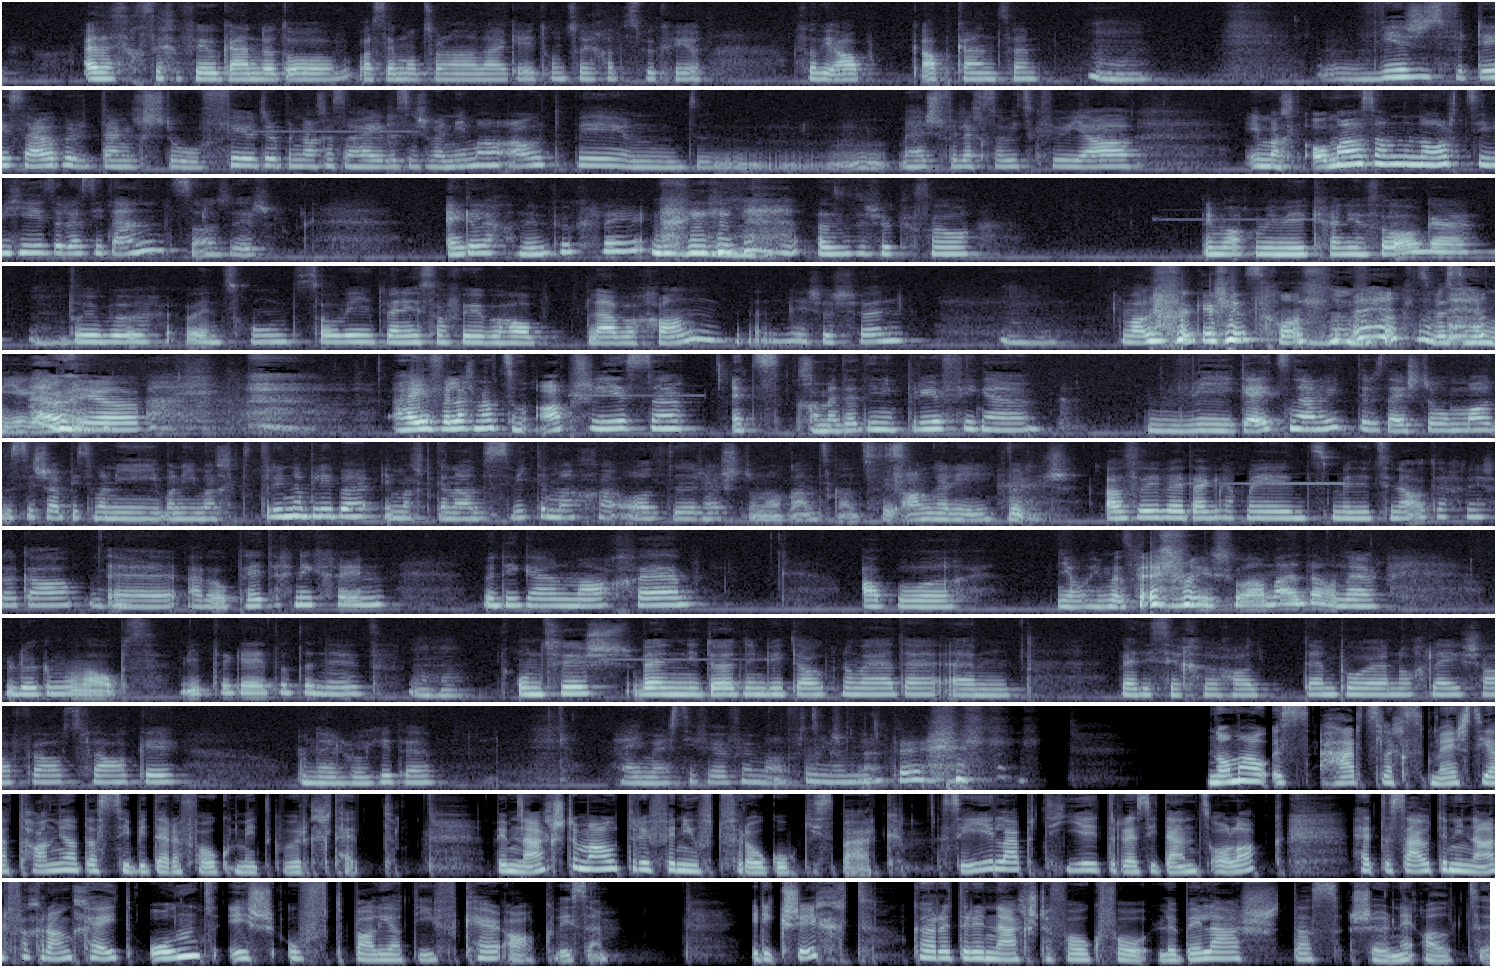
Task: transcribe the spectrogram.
es hat sich sicher viel geändert, auch was emotional angeht und so. Ich kann das wirklich so wie ab, abgrenzen. Mhm. Wie ist es für dich selber? Denkst du viel darüber nach, so, hey, was ist, wenn ich mal alt bin? Und äh, hast du vielleicht so das Gefühl, ja, ich möchte auch mal so an einem Ort sein wie hier in der Residenz? Oder? Eigentlich nicht wirklich. Mhm. also es ist wirklich so, ich mache mir wirklich keine Sorgen. mhm. darüber, wenn es kommt, so weit. Wenn ich so viel überhaupt leben kann, dann ist es schön. Mhm. Mal schauen, wie es kommt. das wissen wir nie, gell? Ja. Hey, vielleicht noch zum Abschließen. Jetzt kommen dann deine Prüfungen. Wie geht es dann weiter? Sagst du, mal, das ist etwas, wo ich, wo ich möchte drinnen bleiben möchte, ich möchte genau das weitermachen oder hast du noch ganz, ganz viele andere Wünsche? Also ich will eigentlich mehr ins Medizinaltechnische gehen, mhm. äh, aber OP-Technikerin würde ich gerne machen, aber ja, ich muss erst mal in die Schule anmelden und dann schauen wir mal, ob es weitergeht oder nicht. Mhm. Und sonst, wenn ich dort nicht weiter angenommen werde, ähm, werde ich sicher halt temporär noch ein bisschen arbeiten als VG und dann schaue ich dann. Hey, merci viel, viel mal fürs Gespräch. Ja, Nochmal ein herzliches Merci an Tanja, dass sie bei dieser Folge mitgewirkt hat. Beim nächsten Mal treffe ich auf die Frau Guckisberg. Sie lebt hier in der Residenz Olac, hat eine seltene Nervenkrankheit und ist auf die Palliativcare angewiesen. Ihre Geschichte gehört in der nächsten Folge von Le Bellage, das schöne Alter.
